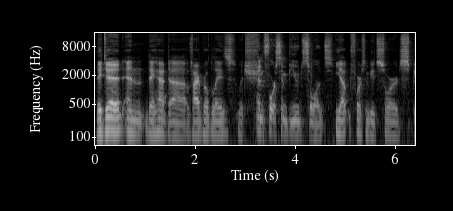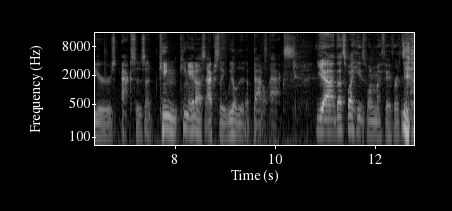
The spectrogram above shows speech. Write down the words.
They did, and they had uh, vibroblades, which and force imbued swords. Yep, force imbued swords, spears, axes. Uh, King King Adas actually wielded a battle axe. Yeah, that's why he's one of my favorites.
